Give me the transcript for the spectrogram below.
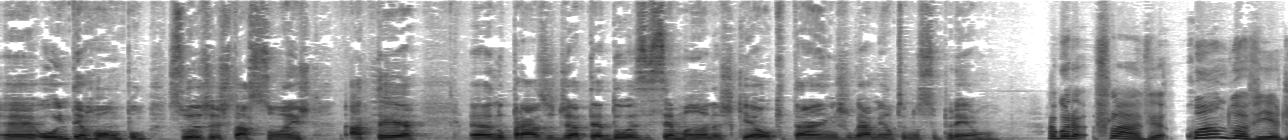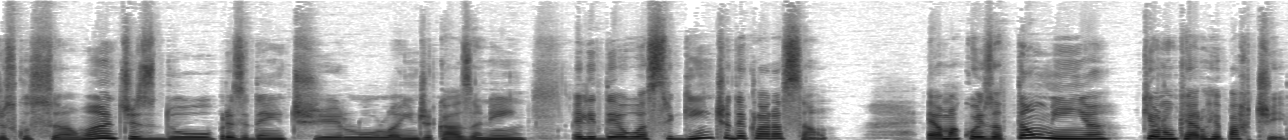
é, ou interrompam suas gestações até é, no prazo de até 12 semanas, que é o que está em julgamento no Supremo. Agora, Flávia, quando havia discussão antes do presidente Lula indicar Zanin, ele deu a seguinte declaração: é uma coisa tão minha que eu não quero repartir.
